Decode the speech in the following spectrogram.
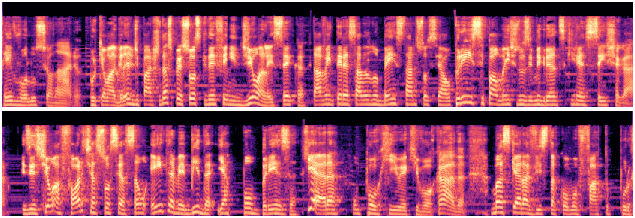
revolucionário, porque uma grande parte das pessoas que defendiam a lei seca estava interessada no bem-estar social, principalmente dos imigrantes que recém chegaram. Existia uma forte associação entre a bebida e a pobreza, que era um pouquinho equivocada, mas que era vista como fato por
